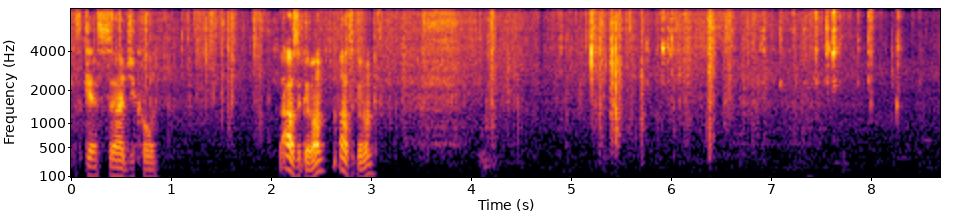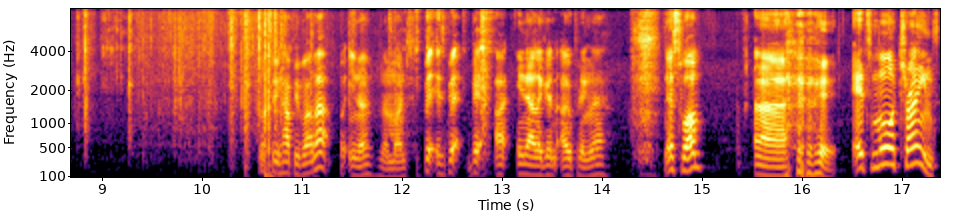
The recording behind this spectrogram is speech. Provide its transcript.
is get surgical. That was a good one. That was a good one. Too happy about that, but you know, never mind. It's a bit, it's a bit, bit uh, inelegant opening there. This one, uh, it's more trains.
